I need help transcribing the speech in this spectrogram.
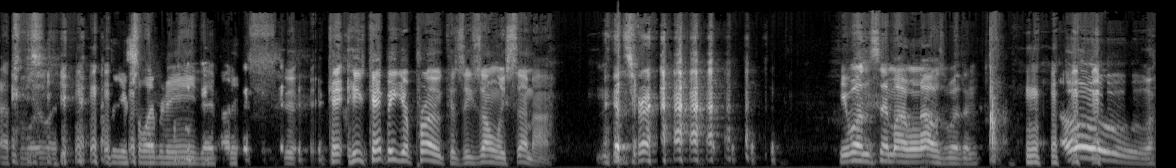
Absolutely. I'll be your celebrity any day, buddy. Can't- he can't be your pro because he's only semi. That's right. He wasn't semi when I was with him. oh.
